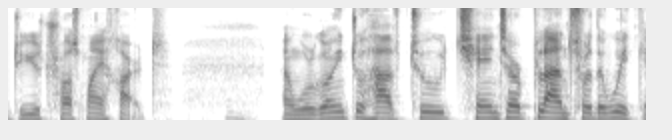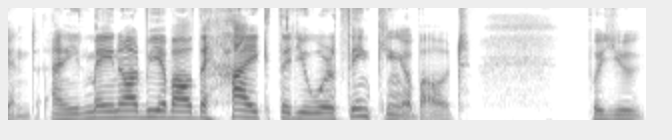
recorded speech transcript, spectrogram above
Do you trust my heart? Hmm. And we're going to have to change our plans for the weekend. And it may not be about the hike that you were thinking about but you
